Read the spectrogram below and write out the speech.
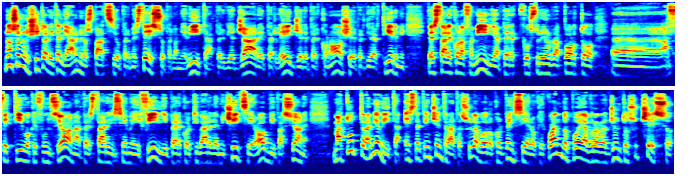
non sono riuscito a ritagliarmi lo spazio per me stesso, per la mia vita, per viaggiare, per leggere, per conoscere, per divertirmi, per stare con la famiglia, per costruire un rapporto eh, affettivo che funziona, per stare insieme ai figli, per coltivare le amicizie, hobby, passione, ma tutta la mia vita è stata incentrata sul lavoro col pensiero che quando poi avrò raggiunto successo,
